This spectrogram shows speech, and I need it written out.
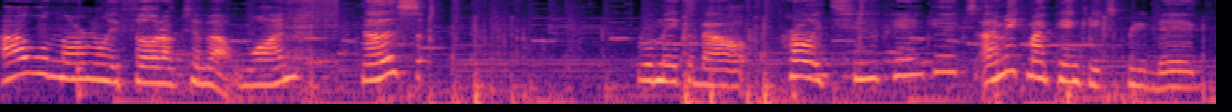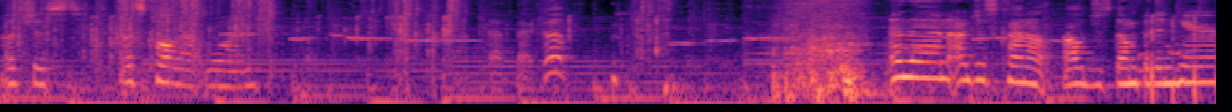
I will normally fill it up to about one. Now this will make about probably two pancakes. I make my pancakes pretty big. Let's just, let's call that one. That back up. And then I just kind of, I'll just dump it in here.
